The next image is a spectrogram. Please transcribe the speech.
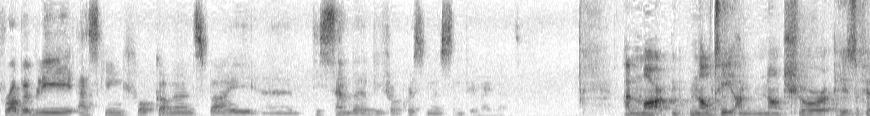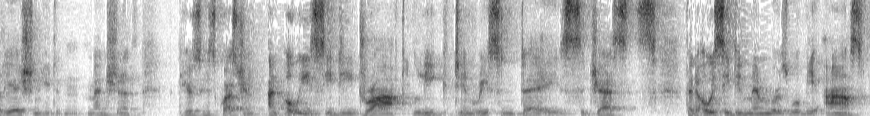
probably asking for comments by December before Christmas, something like that. And Mark McNulty, I'm not sure his affiliation, he didn't mention it. Here's his question. An OECD draft leaked in recent days suggests that OECD members will be asked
